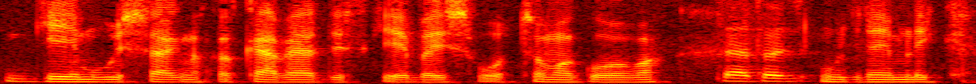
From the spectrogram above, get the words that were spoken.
game újságnak a cover diszkébe is volt csomagolva. Tehát, hogy Úgy rémlik.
